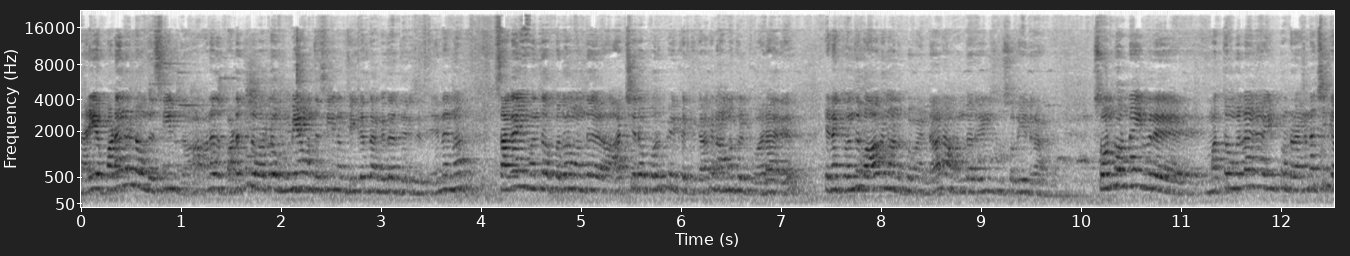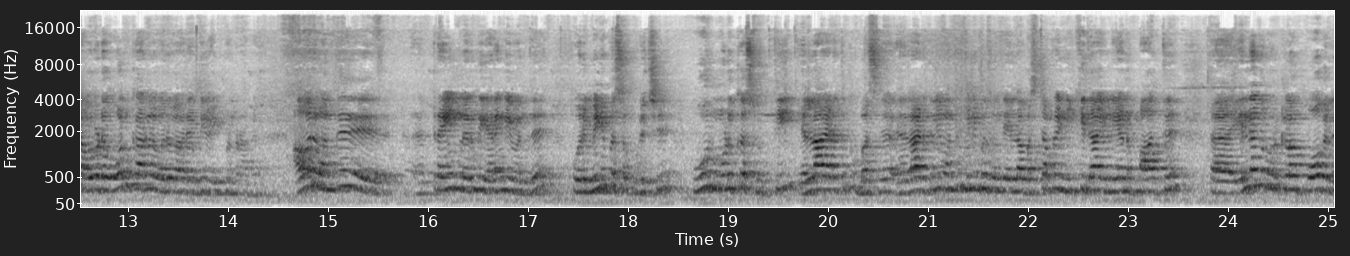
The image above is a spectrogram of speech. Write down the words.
நிறைய படங்களில் வந்த சீன் தான். ஆனால் அது படத்துல வரல உண்மையாக வந்த சீன் அப்படிங்கிறது அங்கதான் தெரிஞ்சது. என்னன்னா சகாயம் வந்து அப்போ தான் வந்து ஆட்சியராக பொறுப்பேற்கிறதுக்காக நாமக்கலுக்கு வராரு. எனக்கு வந்து வாகனம் அனுப்ப வேண்டாம் நான் வந்துடுறேன்னு சொல்லிடுறாங்க. சொன்னோன்னா இவர் மற்றவங்க எல்லாம் வெயிட் பண்ணுறாங்கன்னா சரி அவரோட ஓன் காரில் வருவார் அப்படின்னு வெயிட் பண்ணுறாங்க அவர் வந்து ட்ரெயின்லேருந்து இறங்கி வந்து ஒரு மினி பஸ்ஸை பிடிச்சி ஊர் முழுக்க சுற்றி எல்லா இடத்துக்கும் பஸ் எல்லா இடத்துலையும் வந்து மினி பஸ் வந்து எல்லா பஸ் ஸ்டாப்லையும் நிற்கிதா இல்லையான்னு பார்த்து எந்தெந்த ஊருக்குலாம் போகல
